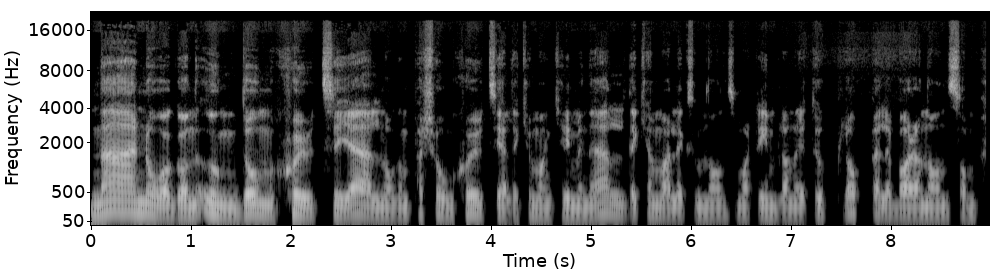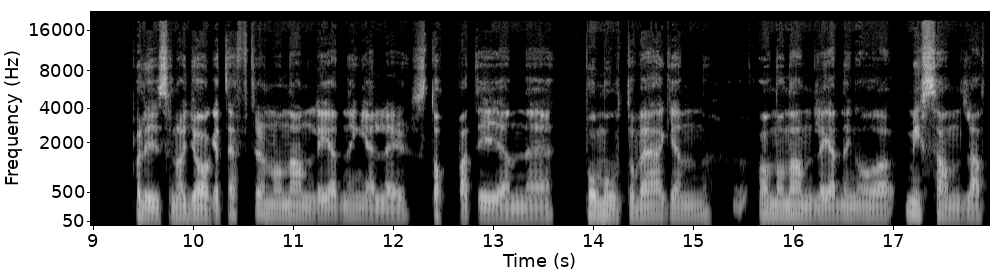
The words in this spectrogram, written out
när någon ungdom skjuts ihjäl, någon person skjuts ihjäl, det kan vara en kriminell, det kan vara liksom någon som varit inblandad i ett upplopp eller bara någon som polisen har jagat efter av någon anledning eller stoppat i en, eh, på motorvägen av någon anledning och misshandlat.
